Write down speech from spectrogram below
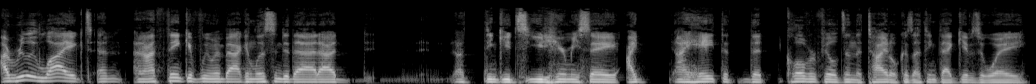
I really liked, and and I think if we went back and listened to that, I'd I think you'd you'd hear me say I I hate that that Cloverfield's in the title because I think that gives away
